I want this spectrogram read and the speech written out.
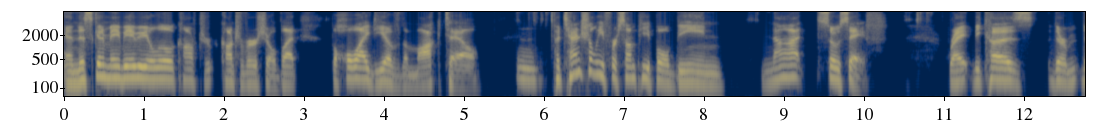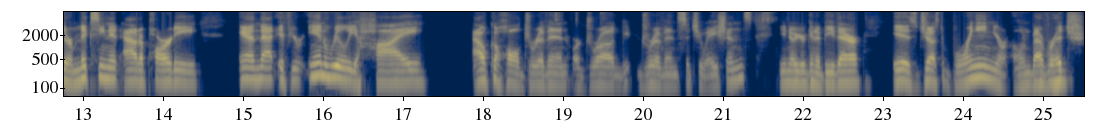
And this is going to maybe be a little contro- controversial, but the whole idea of the mocktail Mm. potentially for some people being not so safe right because they're they're mixing it at a party and that if you're in really high alcohol driven or drug driven situations you know you're going to be there is just bringing your own beverage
